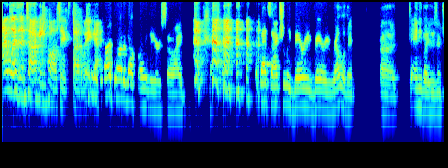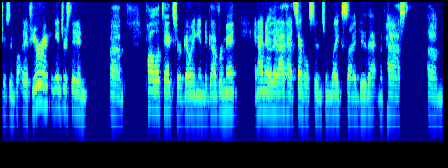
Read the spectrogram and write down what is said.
I wasn't talking politics, by the way, Yeah, I brought it up earlier, so I that's actually very very relevant uh, to anybody who's interested in if you're in, interested in um, politics or going into government and i know that i've had several students from lakeside do that in the past um,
